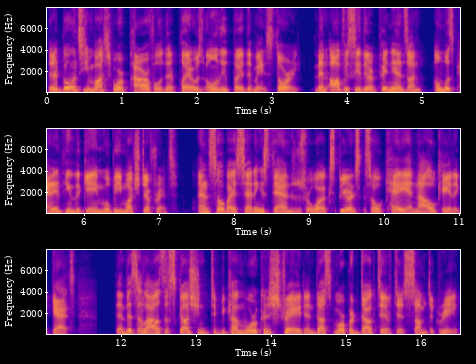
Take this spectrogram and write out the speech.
they're going to be much more powerful than a player who's only played the main story. Then obviously, their opinions on almost anything in the game will be much different. And so by setting standards for what experience is okay and not okay to get, then this allows discussion to become more constrained and thus more productive to some degree.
